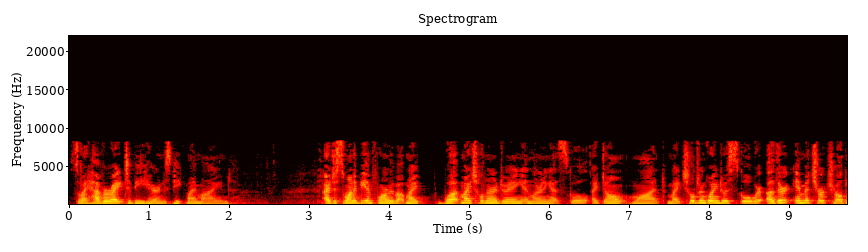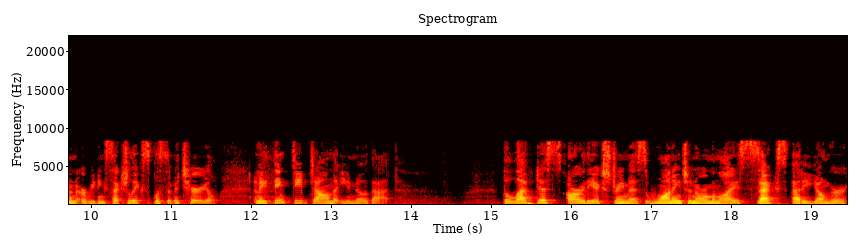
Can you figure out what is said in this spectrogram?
so I have a right to be here and to speak my mind. I just want to be informed about my, what my children are doing and learning at school. I don't want my children going to a school where other immature children are reading sexually explicit material, and I think deep down that you know that. The leftists are the extremists wanting to normalize sex at a younger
